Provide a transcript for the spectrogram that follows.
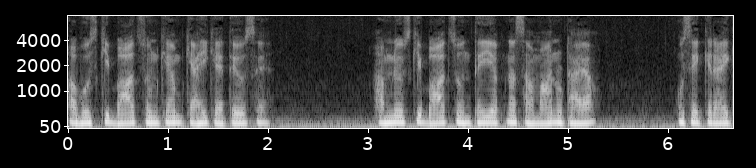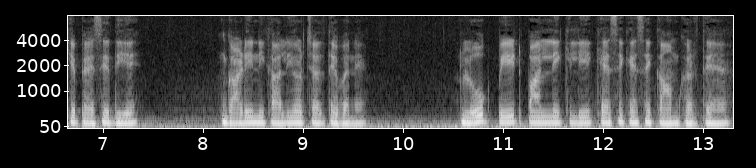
अब उसकी बात सुन के हम क्या ही कहते उसे? हमने उसकी बात सुनते ही अपना सामान उठाया उसे किराए के पैसे दिए, गाड़ी निकाली और चलते बने। लोग पेट पालने के लिए कैसे कैसे काम करते हैं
